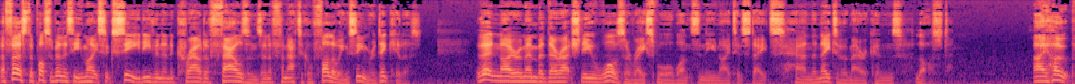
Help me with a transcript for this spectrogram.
At first, the possibility he might succeed even in a crowd of thousands and a fanatical following seemed ridiculous. Then I remembered there actually was a race war once in the United States, and the Native Americans lost. I hope,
